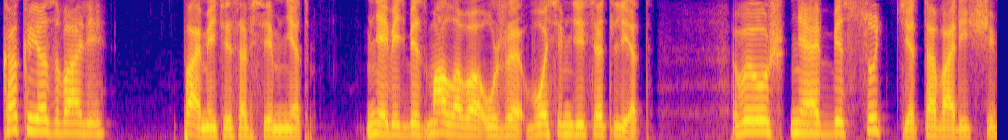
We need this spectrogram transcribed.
как ее звали. Памяти совсем нет. Мне ведь без малого уже восемьдесят лет. Вы уж не обессудьте, товарищи».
